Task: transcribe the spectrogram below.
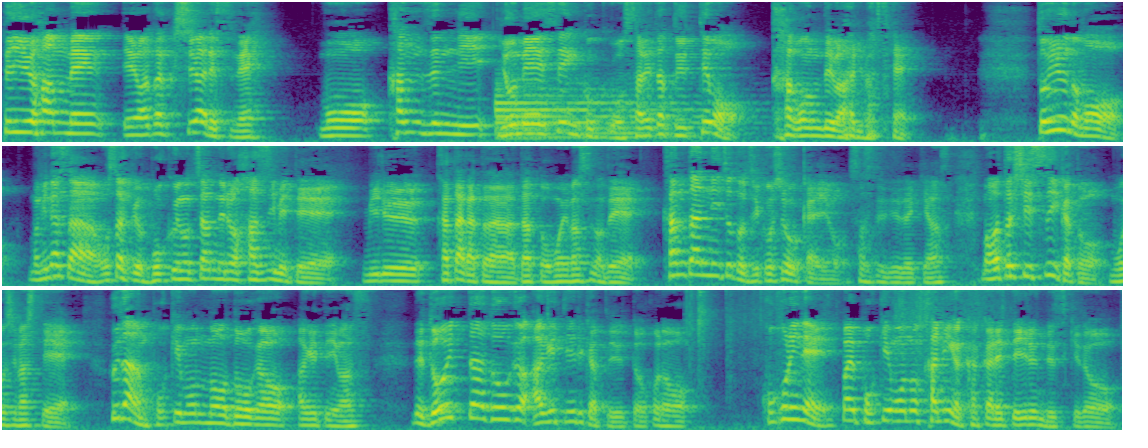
ていう反面、え私はですね、もう完全に余命宣告をされたと言っても過言ではありません。というのも、まあ、皆さんおそらく僕のチャンネルを初めて見る方々だと思いますので、簡単にちょっと自己紹介をさせていただきます。まあ、私、スイカと申しまして、普段ポケモンの動画を上げています。で、どういった動画を上げているかというと、この、ここにね、いっぱいポケモンの紙が書かれているんですけど、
